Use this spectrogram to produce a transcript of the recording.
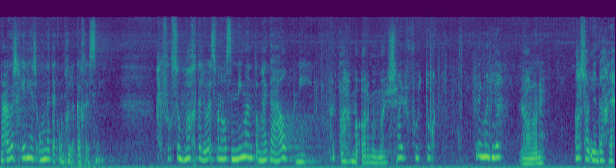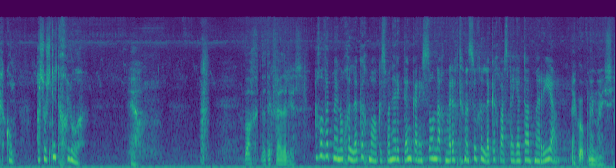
My ouers gee nie eens om dat ek ongelukkig is nie. Ek voel so magteloos want daar's niemand om my te help nie. My arme arme meisie. My voel tog klein meneer. Ja, nog nie. Alles sal eendag regkom as ons net glo. Ja. Wag, dat ek verder lees. Al wat my nog gelukkig maak is wanneer ek dink aan die Sondagmiddag toe ons so gelukkig was by jou tant Maria. Ek ook my meisie.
